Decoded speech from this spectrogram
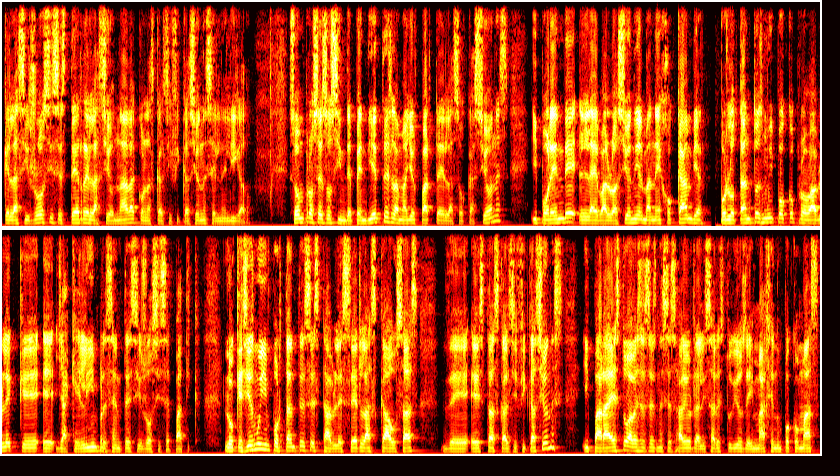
que la cirrosis esté relacionada con las calcificaciones en el hígado. Son procesos independientes la mayor parte de las ocasiones y por ende la evaluación y el manejo cambian. Por lo tanto, es muy poco probable que eh, Jacqueline presente cirrosis hepática. Lo que sí es muy importante es establecer las causas de estas calcificaciones y para esto a veces es necesario realizar estudios de imagen un poco más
